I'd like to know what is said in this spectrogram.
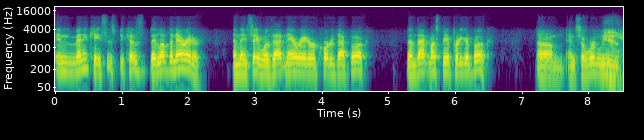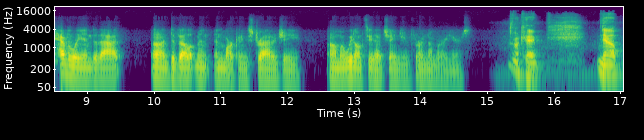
in many cases because they love the narrator and they say, well, if that narrator recorded that book, then that must be a pretty good book. Um, and so we're leaning yeah. heavily into that uh, development and marketing strategy. Um, and we don't see that changing for a number of years. Okay. Now,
